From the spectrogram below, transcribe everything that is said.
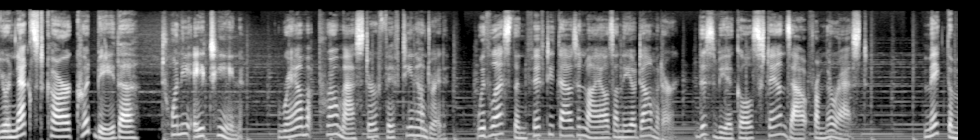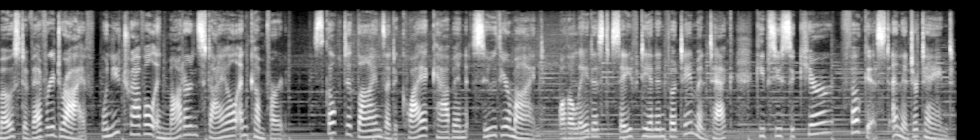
Your next car could be the 2018 Ram ProMaster 1500. With less than 50,000 miles on the odometer, this vehicle stands out from the rest. Make the most of every drive when you travel in modern style and comfort. Sculpted lines and a quiet cabin soothe your mind, while the latest safety and infotainment tech keeps you secure, focused, and entertained.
